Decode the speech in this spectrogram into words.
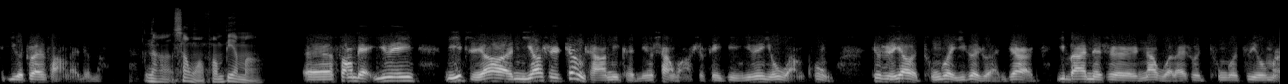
一个专访来着嘛。那上网方便吗？呃，方便，因为你只要你要是正常，你肯定上网是费劲，因为有网控，就是要通过一个软件一般的是，那我来说，通过自由门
